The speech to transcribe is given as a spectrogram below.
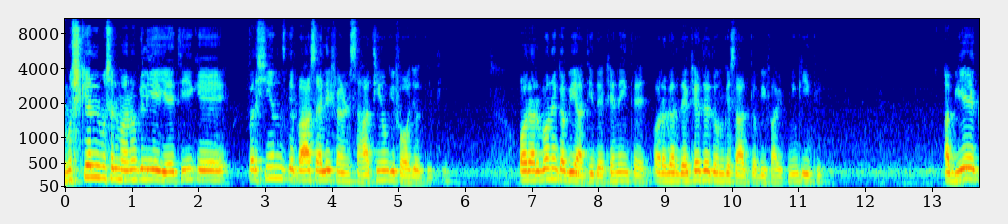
मुश्किल मुसलमानों के लिए ये थी कि पर्शियंस के पास एलिफेंट्स हाथियों की फ़ौज होती थी। और अरबों ने कभी हाथी देखे नहीं थे, और अगर देखे थे तो उनके साथ कभी फ़ाइट नहीं की थी। अब ये एक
